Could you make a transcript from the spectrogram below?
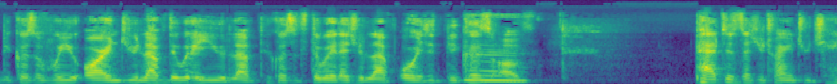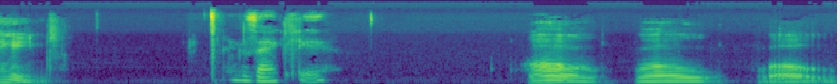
because of who you are, and do you love the way you love because it's the way that you love, or is it because Mm. of patterns that you're trying to change? Exactly Whoa, whoa, whoa.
